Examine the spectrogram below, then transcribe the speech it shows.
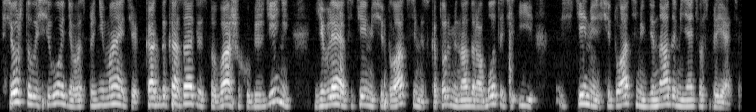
все, что вы сегодня воспринимаете как доказательство ваших убеждений, являются теми ситуациями, с которыми надо работать и с теми ситуациями, где надо менять восприятие.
